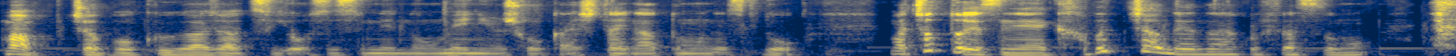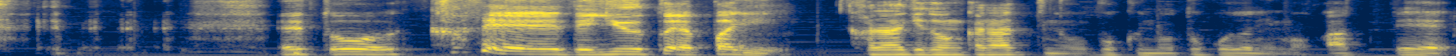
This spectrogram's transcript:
まあ、じゃあ僕がじゃあ次おすすめのメニューを紹介したいなと思うんですけど、まあちょっとですね、かぶっちゃうんだよな、これ2つとも。えっと、カフェで言うとやっぱり唐揚げ丼かなっていうのを僕のところにもあって、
